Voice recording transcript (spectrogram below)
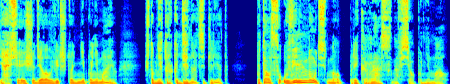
Я все еще делал вид, что не понимаю, что мне только двенадцать лет. Пытался увильнуть, но прекрасно все понимал.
